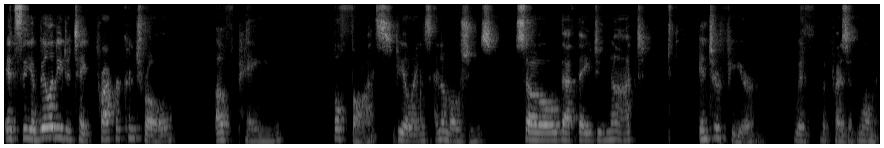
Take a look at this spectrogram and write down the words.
It's the ability to take proper control of painful thoughts, feelings, and emotions so that they do not interfere with the present moment.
